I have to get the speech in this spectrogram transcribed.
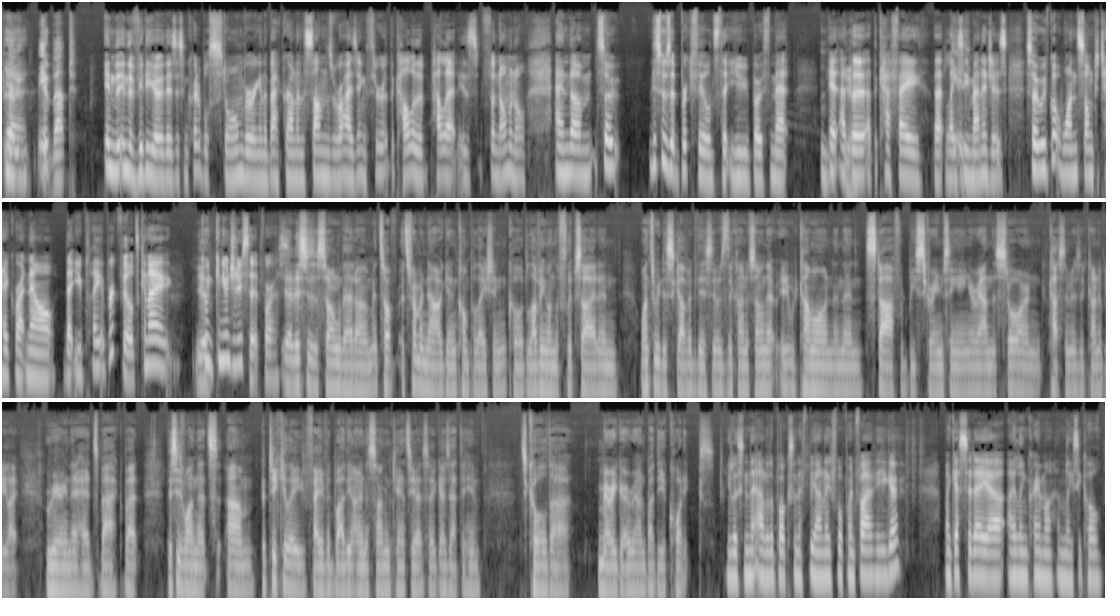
Blowing Yeah, me it- about. in the in the video there's this incredible storm brewing in the background and the sun's rising through it the color the palette is phenomenal and um so this was at brickfields that you both met Mm. at, at Yeah. the at the cafe that Lacey Yes. manages so we've got one song to take right now that you play at brickfields can i Yeah. can, can you introduce it for us Yeah, this is a song that um, it's off, it's from a Now Again compilation called "Loving on the Flip Side." And once we discovered this, it was the kind of song that it would come on, and then staff would be scream singing around the store, and customers would kind of be like rearing their heads back. But this is one that's um, particularly favoured by the owner Simon Cancio, so it goes out to him. It's called uh, "Merry Go Round" by the Aquatics. you listen to out of the box on fbi 94.5 here you go my guests today are eileen kramer and lacey cole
